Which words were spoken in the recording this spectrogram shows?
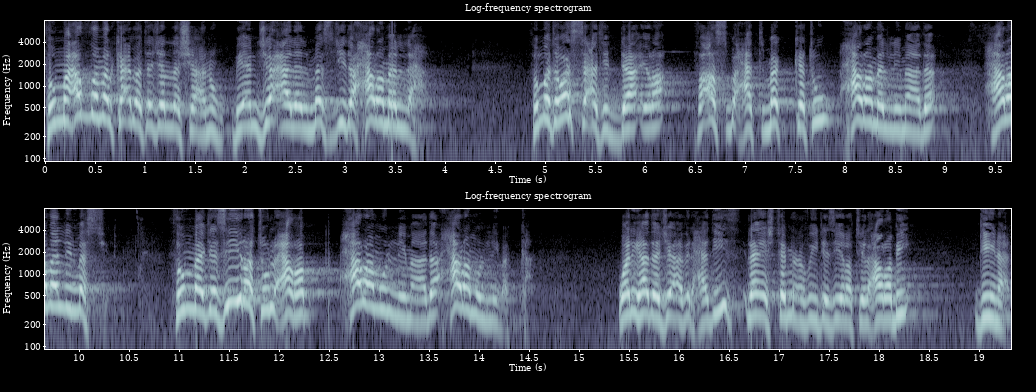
ثم عظم الكعبة جل شأنه بأن جعل المسجد حرما لها. ثم توسعت الدائرة فأصبحت مكة حرما لماذا؟ حرما للمسجد. ثم جزيرة العرب حرم لماذا؟ حرم لمكة. ولهذا جاء في الحديث لا يجتمع في جزيرة العرب دينان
